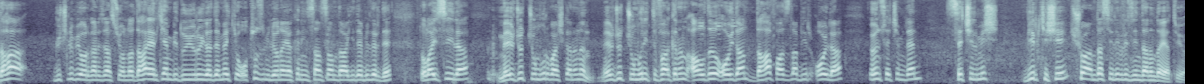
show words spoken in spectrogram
daha güçlü bir organizasyonla, daha erken bir duyuruyla demek ki 30 milyona yakın insan sandığa gidebilirdi. Dolayısıyla mevcut Cumhurbaşkanı'nın, mevcut Cumhur İttifakı'nın aldığı oydan daha fazla bir oyla ön seçimden seçilmiş bir kişi şu anda Silivri zindanında yatıyor.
